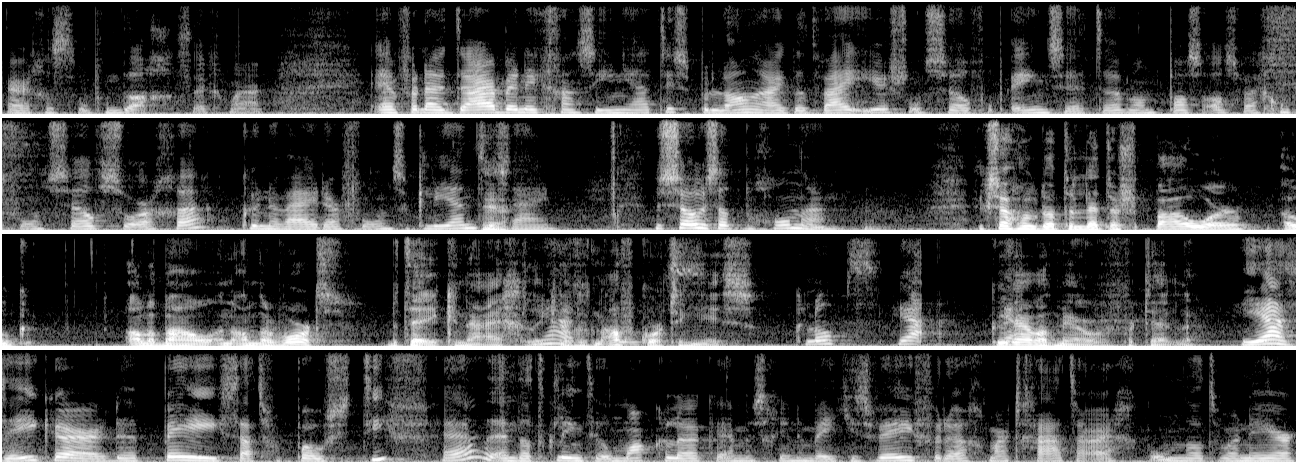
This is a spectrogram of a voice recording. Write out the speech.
ergens op een dag, zeg maar. En vanuit daar ben ik gaan zien, ja, het is belangrijk dat wij eerst onszelf op één zetten. Want pas als wij goed voor onszelf zorgen, kunnen wij daar voor onze cliënten Ja. zijn. Dus zo is dat begonnen. Ik zag ook dat de letters power ook allemaal een ander woord betekenen eigenlijk. Ja, dat het een klopt. afkorting is. Klopt, ja. Kun je Ja. daar wat meer over vertellen? Ja, zeker. De P staat voor positief. Hè? En dat klinkt heel makkelijk en misschien een beetje zweverig. Maar het gaat er eigenlijk om dat wanneer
